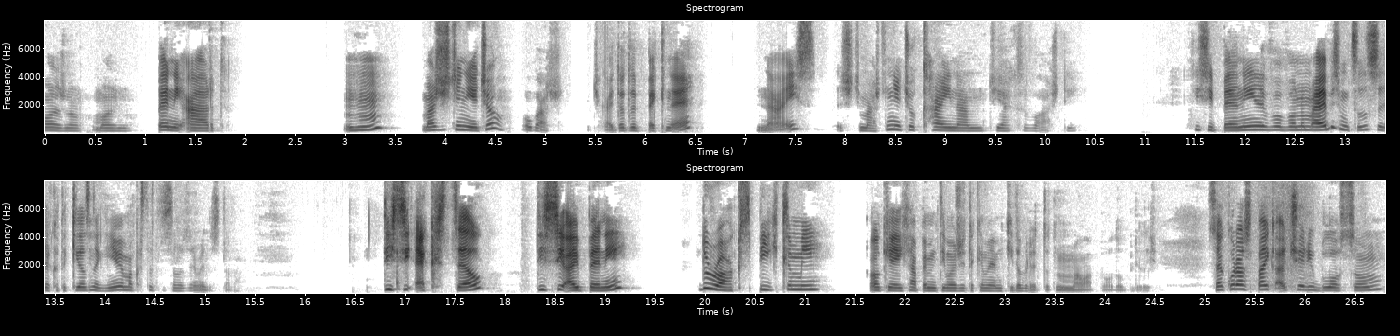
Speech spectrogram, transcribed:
možno, možno. Penny art. Mhm. Máš ešte niečo? Ukáž. Počkaj, toto je pekné. Nice. Ešte máš tu niečo? Kainan, či jak sa voláš ty. Ty si Penny vo vonom. A ja by som chcel dostať ako taký oznak. Neviem, ako sa to samozrejme dostalo. Ty si Excel? Ty si aj Penny? The Rock, speak to me. OK, chápem, ty máš také memky, dobre, toto ma mala podobríliš. Sakura Spike a Cherry Blossom,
